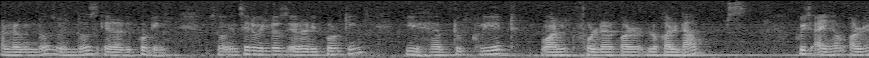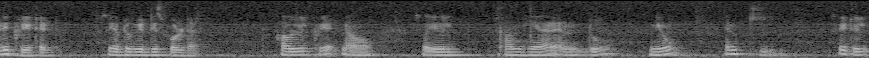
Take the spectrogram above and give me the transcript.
under windows windows error reporting. So inside windows error reporting you have to create one folder called local dumps which i have already created. So you have to create this folder. How you will create now? So you will come here and do new and key. So it will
